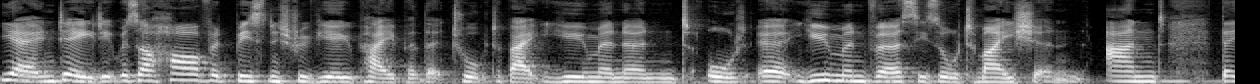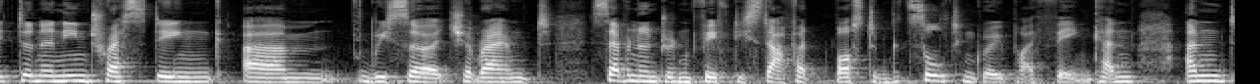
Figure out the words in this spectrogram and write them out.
Yeah, indeed. It was a Harvard Business Review paper that talked about human and uh, human versus automation, and they'd done an interesting um, research around 750 staff at Boston Consulting Group, I think, and and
